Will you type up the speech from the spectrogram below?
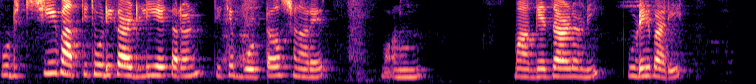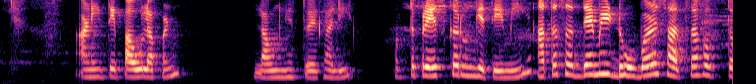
पुढची माती थोडी काढली आहे कारण तिथे बोटं असणार आहेत. म्हणून मागे जाड आणि पुढे बारीक. आणि ते पाऊल आपण लावून घेतो आहे खाली. फक्त प्रेस करून घेते मी. आता सध्या मी ढोबळ साचा फक्त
